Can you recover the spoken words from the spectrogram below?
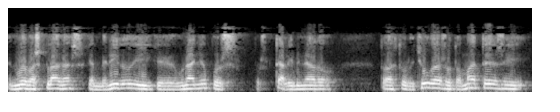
nuevas plagas que han venido y que un año pues, pues te ha eliminado todas tus lechugas o tomates y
